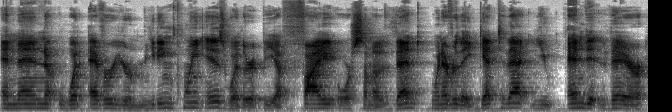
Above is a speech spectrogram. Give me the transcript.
and then whatever your meeting point is, whether it be a fight or some event, whenever they get to that, you end it there.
